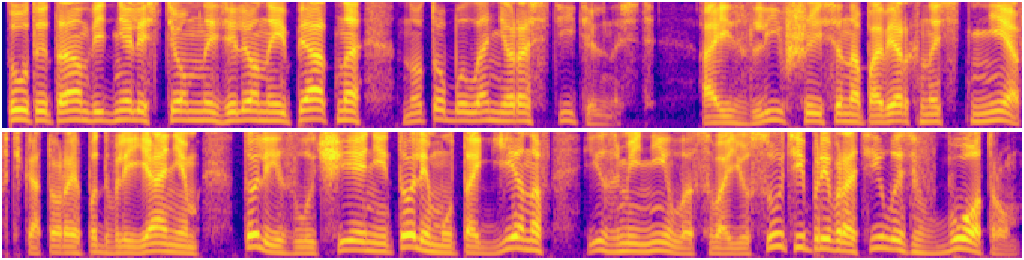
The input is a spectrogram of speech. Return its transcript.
Тут и там виднелись темно-зеленые пятна, но то была не растительность, а излившаяся на поверхность нефть, которая под влиянием то ли излучений, то ли мутагенов изменила свою суть и превратилась в ботрум,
